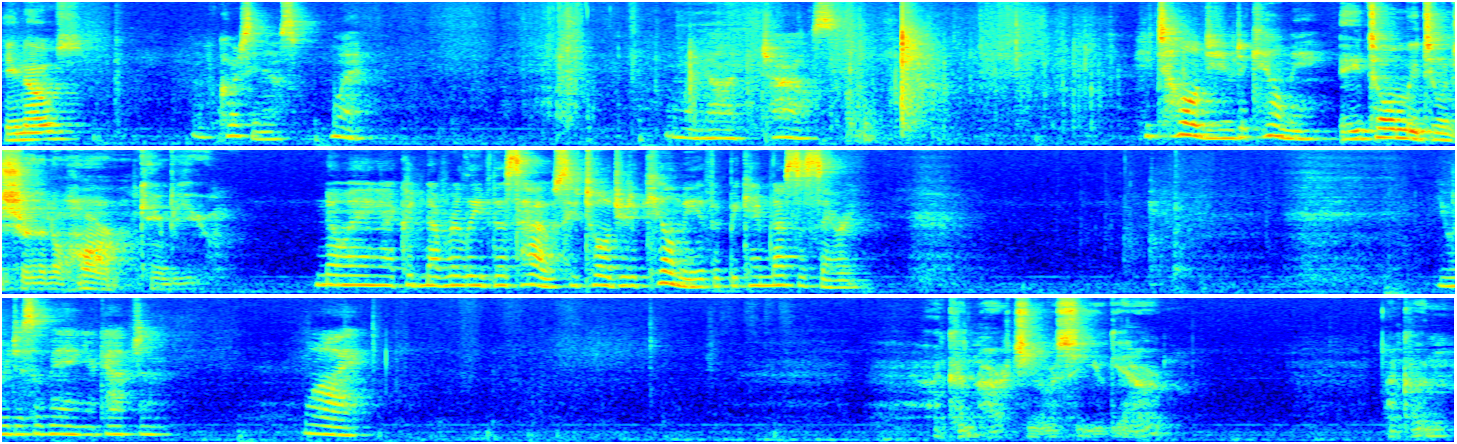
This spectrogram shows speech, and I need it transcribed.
He knows? Of course he knows. Why? Oh my god, Charles. He told you to kill me, He told me to ensure that no harm came to you. knowing I could never leave this house. He told you to kill me if it became necessary. You were disobeying your captain. Why? I couldn't hurt you or see you get hurt. I couldn't.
